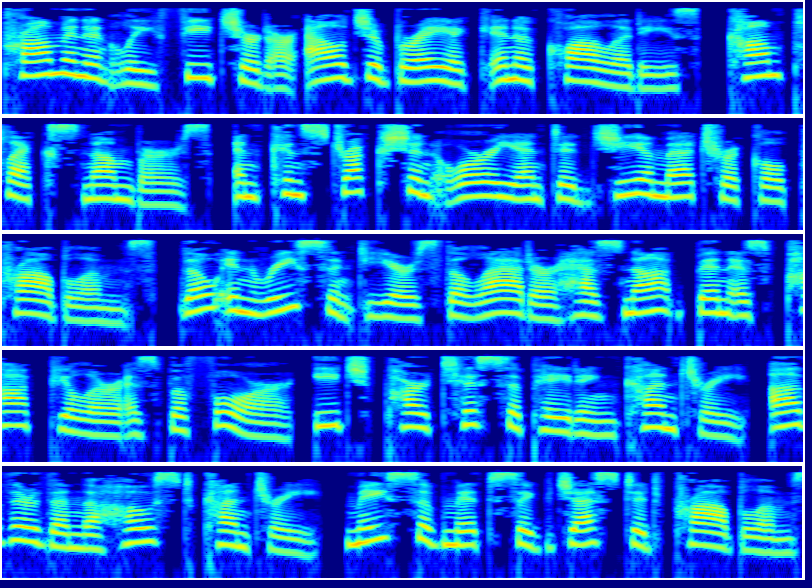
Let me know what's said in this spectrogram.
Prominently featured are algebraic inequalities, complex numbers, and construction-oriented geometrical problems, though in recent years the latter has not been as popular as before. Each participating country, other than the host country, may submit suggested problems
